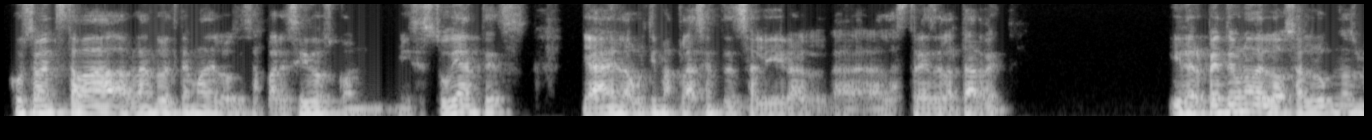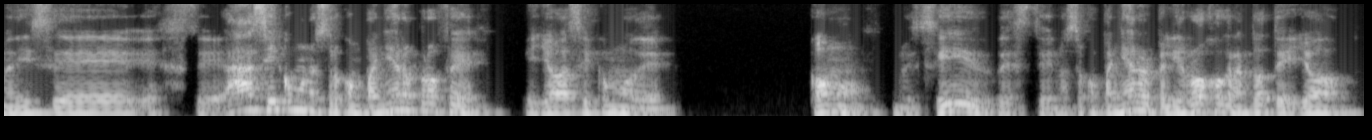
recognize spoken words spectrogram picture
justamente estaba hablando del tema de los desaparecidos con mis estudiantes ya en la última clase antes de salir a, las 3 de la tarde. Y de repente uno de los alumnos me dice, este, ah, sí, como nuestro compañero, profe. Y yo así como de, ¿cómo? Sí, este, nuestro compañero, el pelirrojo grandote. Y yo,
